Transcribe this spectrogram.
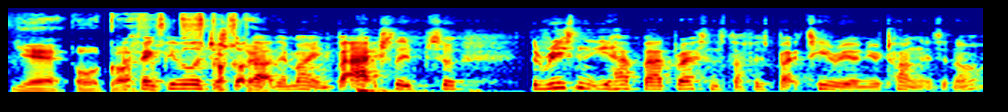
yeah. Oh god, I think people have just got that in their mind. But actually, so the reason that you have bad breath and stuff is bacteria in your tongue, is it not?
